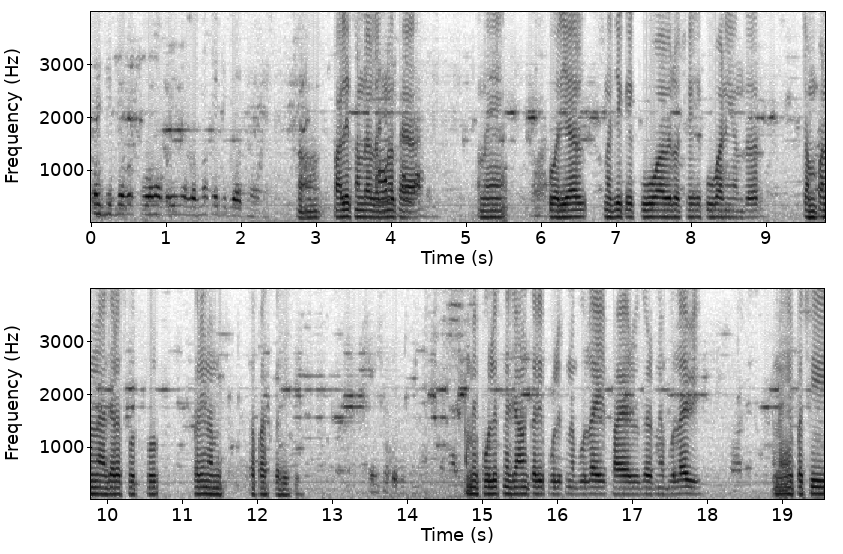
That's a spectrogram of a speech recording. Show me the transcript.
કઈ જગ્યા પર કૂવામાં પડીને લગ્ન કઈ જગ્યાએ થયા પાલીખંડા લગ્ન થયા અને વરિયાર નજીક એક કૂવો આવેલો છે. એ કૂવાની અંદર ચંપલના આધારે શોધખોળ કરીને અમે તપાસ કરી હતી. અમે પોલીસને જાણ કરી પોલીસને બોલાવી ફાયર બ્રિગેડને બોલાવી અને પછી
